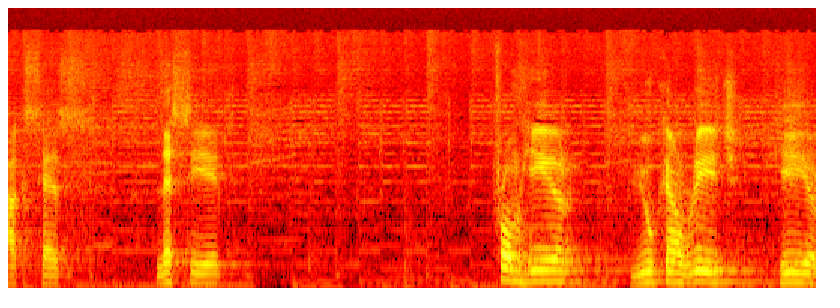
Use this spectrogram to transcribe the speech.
access. Let's see it from here you can reach here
